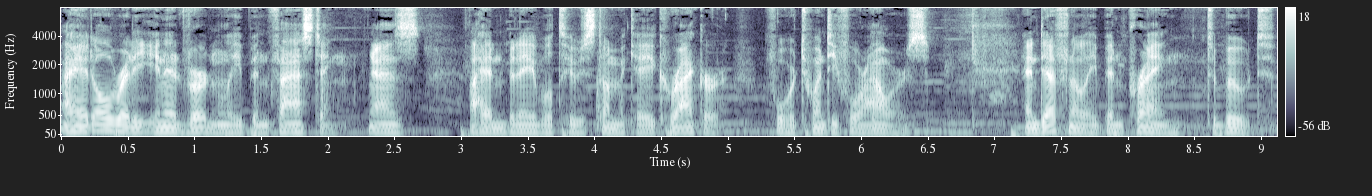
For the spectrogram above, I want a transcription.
I had already inadvertently been fasting, as I hadn't been able to stomach a cracker for 24 hours, and definitely been praying to boot.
